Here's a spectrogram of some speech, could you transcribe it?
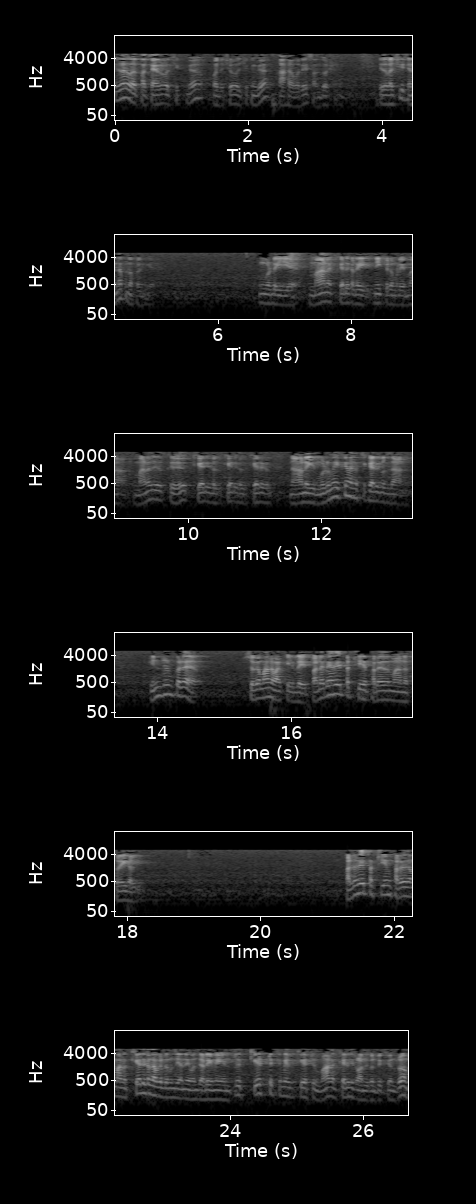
இதை ஒரு பத்தாயிரம் ரூபாய் வச்சுக்கோங்க ஒரு லட்சம் வச்சுக்கோங்க ஆக ஒரே சந்தோஷம். இதை வச்சுக்கிட்டு என்ன பண்ண போறீங்க? உங்களுடைய மானக்கேடுகளை நீக்கிட முடியுமா? மனதிற்கு கேடுகள் கேடுகள் கேடுகள். நாளை முழுமைக்கும் எனக்கு கேடுகள் தான். இன்றும் கூட சுகமான வாழ்க்கை இல்லை. பல பேரை பற்றிய பலவிதமான துறைகள் பலரை பற்றியும் பலவிதமான கேடுகள் அவர்களிடமிருந்து என்னை வந்து அடையுமே என்று கேட்டுக்கு மேல் கேட்டு மான கேடுகள் வாழ்ந்து கொண்டிருக்கின்றோம்.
